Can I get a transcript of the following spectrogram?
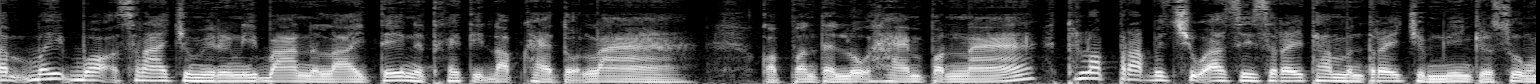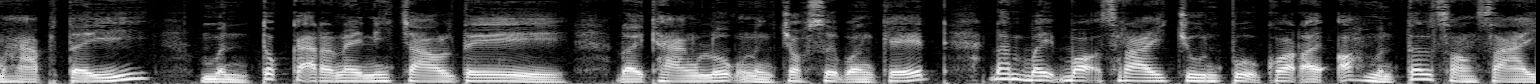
ដើម្បីបកស្រាយជំរឿងនេះបាននៅឡើយទេនៅថ្ងៃទី10ខែតុលាក៏ប៉ុន្តែលោកហែមប៉ុណ្ណាធ្លាប់ប្រាប់វិទ្យុអាស៊ីសេរីថាមន្ត្រីជំនាញក្រសួងមហាផ្ទៃមិនទុកករណីនេះចោលទេដោយខាងលោកនឹងចុះស៊ើបអង្កេតដើម្បីបកស្រាយជូនពួកគាត់ឲ្យអស់មន្ទិលសង្ស័យ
